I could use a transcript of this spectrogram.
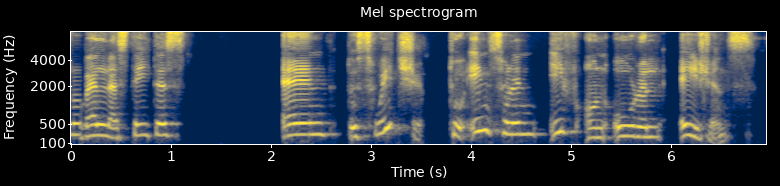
rubella status, and to switch to insulin if on oral agents.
